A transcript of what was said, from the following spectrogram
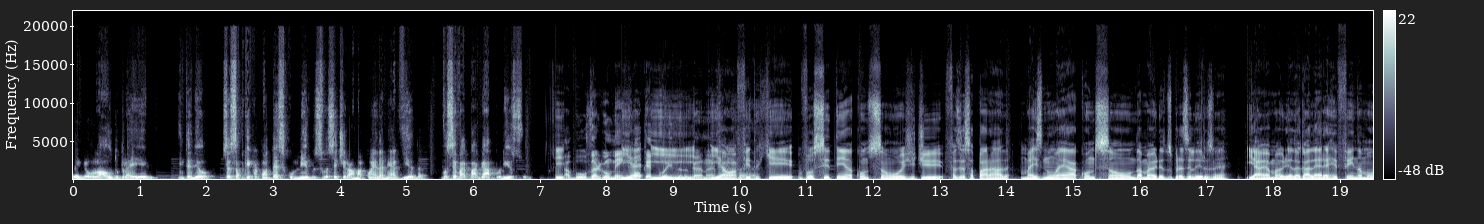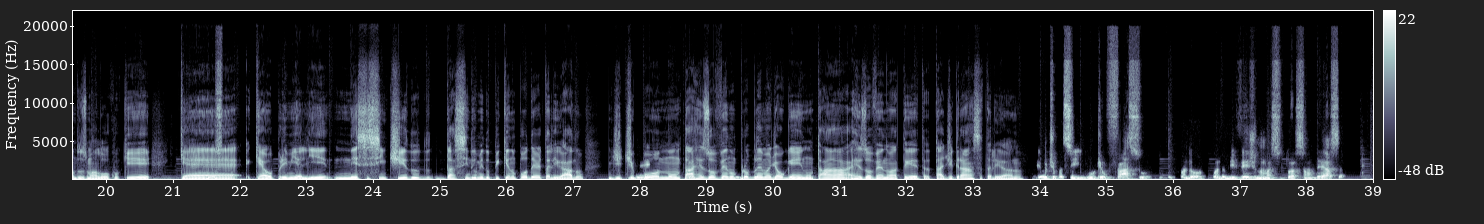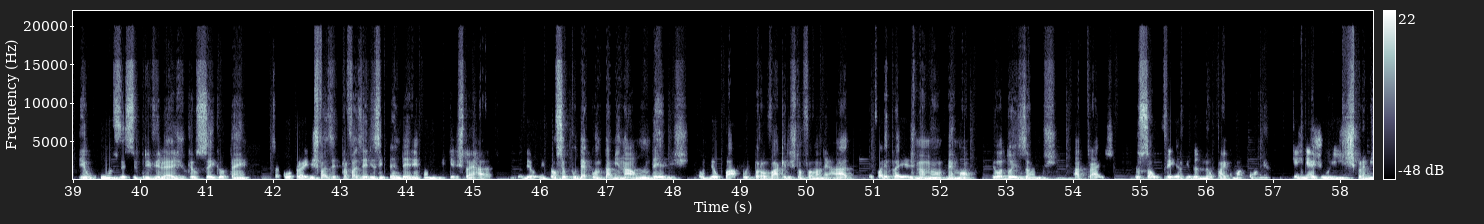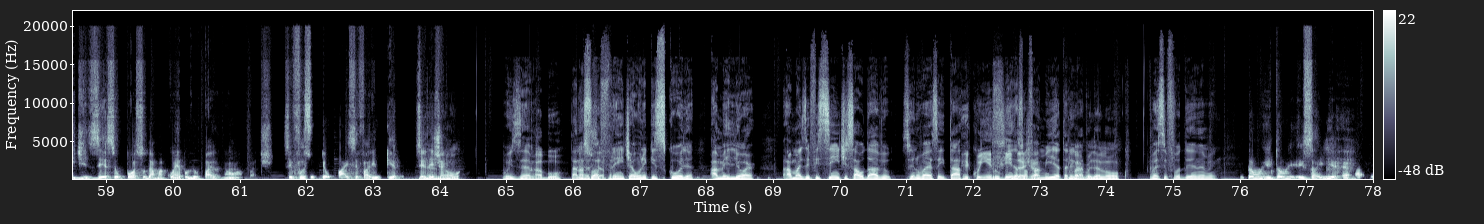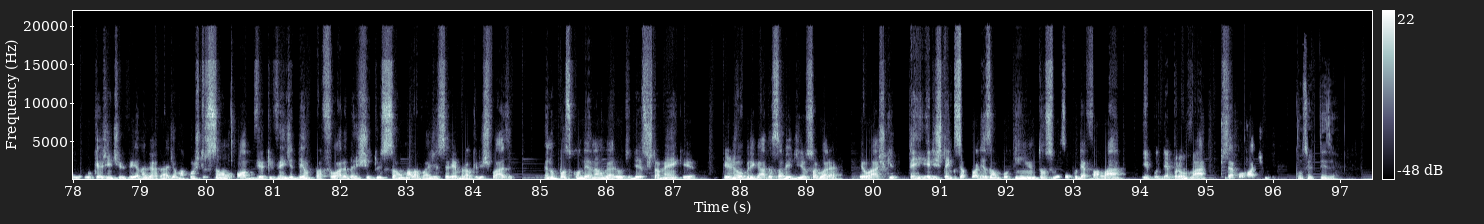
Dei meu laudo pra ele, entendeu? Você sabe o que, que acontece comigo se você tirar a maconha da minha vida? Você vai pagar por isso? Acabou os argumentos, E é, qualquer e- coisa do cara, né? e é uma fita que você tem a condição hoje de fazer essa parada, mas não é a condição da maioria dos brasileiros, né? E aí a maioria da galera é refém na mão dos malucos que quer, quer oprimir ali nesse sentido do- da síndrome do pequeno poder, tá ligado? De tipo, não tá resolvendo um problema de alguém, não tá resolvendo uma treta, tá de graça, tá ligado? Eu, tipo assim, o que eu faço quando, quando eu me vejo numa situação dessa, eu uso esse privilégio que eu sei que eu tenho, sacou? Para eles fazer, para fazer eles entenderem também que eles estão errados, entendeu? Então, se eu puder contaminar um deles com o meu papo e provar que eles estão falando errado, eu falei para eles, meu irmão, meu irmão, eu há dois anos atrás, eu salvei a vida do meu pai com maconha. Quem é juiz para me dizer se eu posso dar maconha pro meu pai ou não, rapaz? Se fosse o teu pai, você faria o quê? Você ia Não é deixar ele morrer? Pois é, mano. Acabou. Tá na Essa sua é a- frente, a única escolha, a melhor, a mais eficiente e saudável. Você não vai aceitar? Pro bem Reconhecida da sua já. família, tá o ligado? bagulho é louco. Vai se foder, né, velho? Então, então isso aí, é, o, o que a gente vê, na verdade, é uma construção óbvia que vem de dentro para fora da instituição, uma lavagem cerebral que eles fazem. Eu não posso condenar um garoto desses também, que Ele não é obrigado a saber disso. Agora, eu acho que tem, eles têm que se atualizar um pouquinho. Então, se você puder falar e puder provar, isso é ótimo. Com certeza.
